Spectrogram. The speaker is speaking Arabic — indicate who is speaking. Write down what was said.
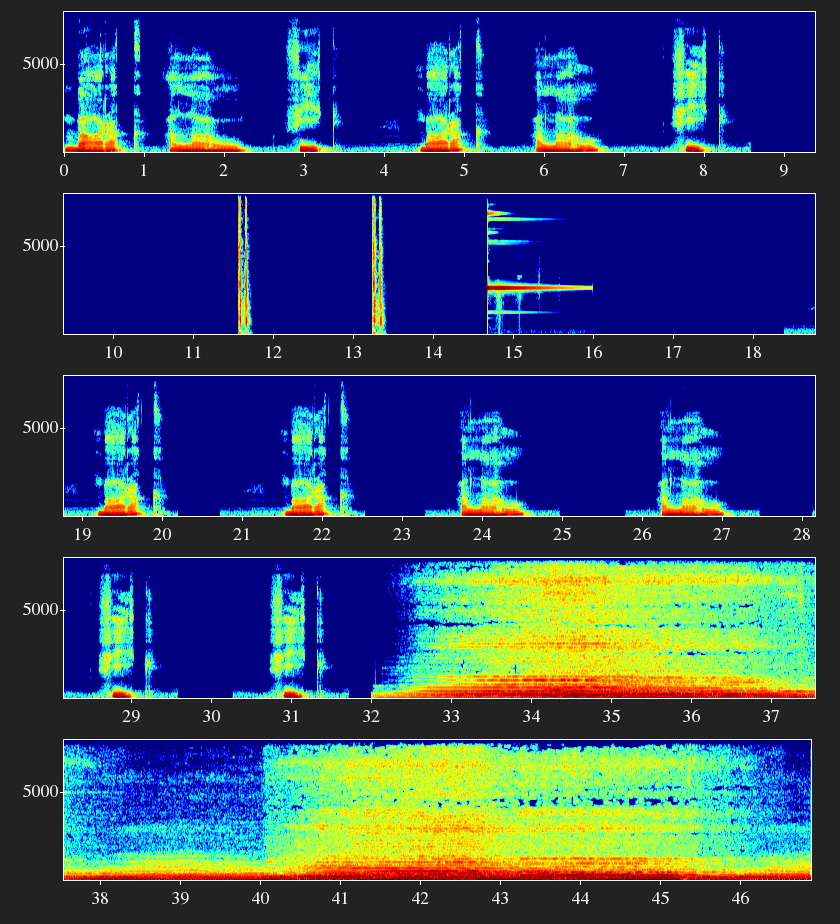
Speaker 1: بارك الله فيك. بارك الله فيك. بارك بارك الله الله فيك. فيك.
